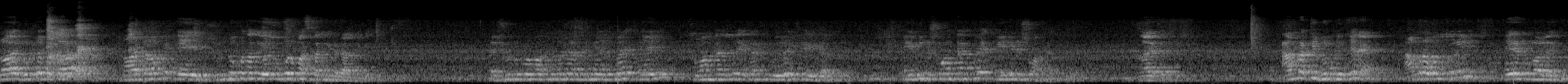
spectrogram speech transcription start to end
নয়ের ভুলটা কোথা নয়টা হবে, এই শূন্য কোথা ওই উপর মাঝখান থেকে ডান দিকে। এই শূন্য উপর মাঝখান থেকে ডান দিকে আসবে, এই সমান থাকবে, এখানে বলে এই যাবে এই দুটো সমান থাকবে, এই দুটো সমান থাকবে। আমরা কি ভুল করি জানেন আমরা ভুল করি এরকম নয় লিখি।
